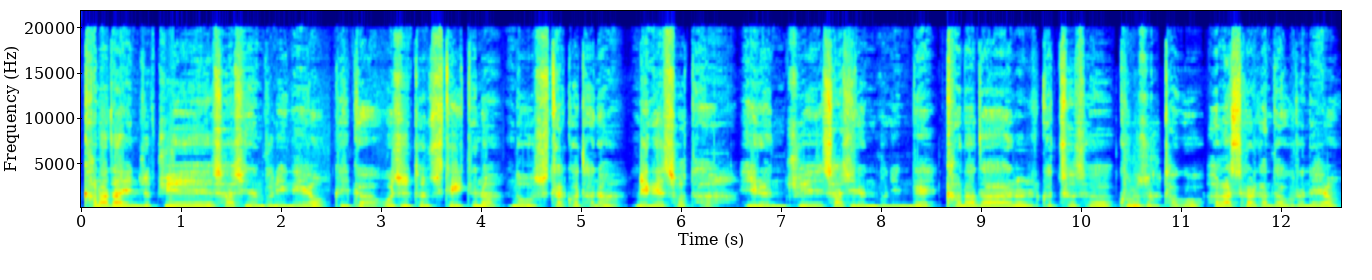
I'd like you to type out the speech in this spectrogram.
카나다 인접주에 사시는 분이네요. 그러니까 워싱턴 스테이트나 노스다코타나 미네소타 이런 주에 사시는 분인데 카나다를 거쳐서 크루즈를 타고 알라스카를 간다고 그러네요.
